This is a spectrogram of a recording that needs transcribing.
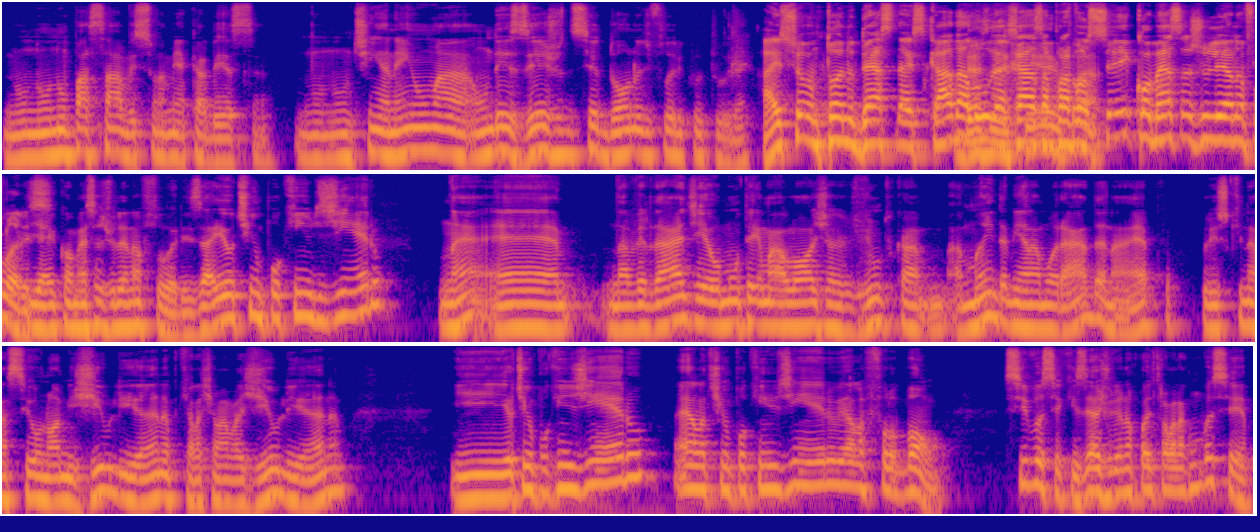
Não, não, não, passava isso na minha cabeça. Não, não tinha nenhuma um desejo de ser dono de floricultura. Aí o seu Antônio desce da escada, desce aluga a casa para você e começa a Juliana Flores. E aí começa a Juliana Flores. Aí eu tinha um pouquinho de dinheiro, né? É, na verdade, eu montei uma loja junto com a mãe da minha namorada na época, por isso que nasceu o nome Giuliana, porque ela chamava Giuliana. E eu tinha um pouquinho de dinheiro, ela tinha um pouquinho de dinheiro e ela falou: Bom, se você quiser, a Juliana pode trabalhar com você.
